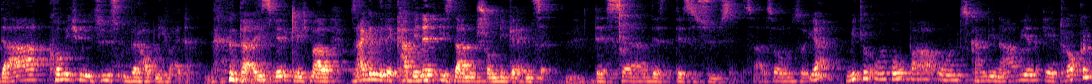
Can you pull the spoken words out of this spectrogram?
da komme ich mit Süß überhaupt nicht weiter. da ist wirklich mal, sagen wir, der Kabinett ist dann schon die Grenze mhm. des, des, des Süßens. Also so, ja, Mitteleuropa und Skandinavien eher trocken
